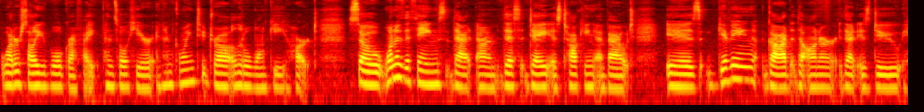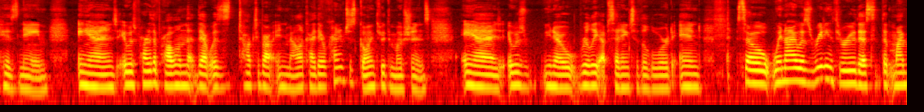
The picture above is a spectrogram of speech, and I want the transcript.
water soluble graphite pencil here and I'm going to draw a little wonky heart. So one of the things that um, this day is talking about is giving God the honor that is due his name. And it was part of the problem that, that was talked about in Malachi. They were kind of just going through the motions and it was, you know, really upsetting to the Lord. And so when I was reading through this, that my,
